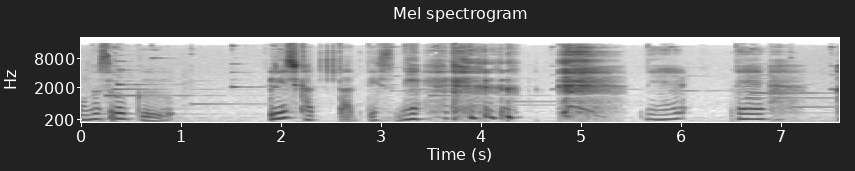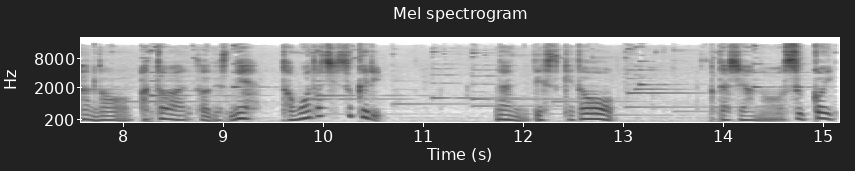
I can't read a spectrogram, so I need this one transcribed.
ものすごく嬉しかったですね。ねであのあとはそうですね友達作りなんですけど私あのすっごい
